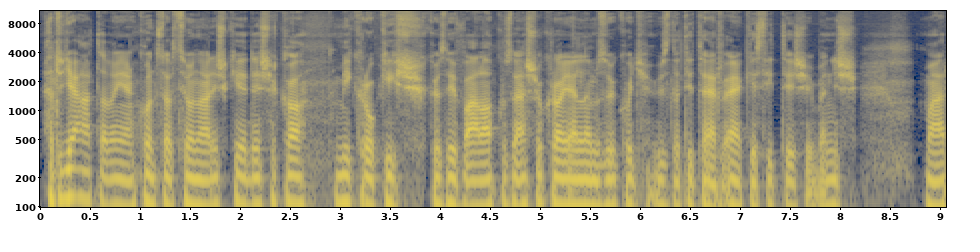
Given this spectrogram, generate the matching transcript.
Hát ugye általában ilyen koncepcionális kérdések a mikro-kis középvállalkozásokra jellemzők, hogy üzleti terv elkészítésében is már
